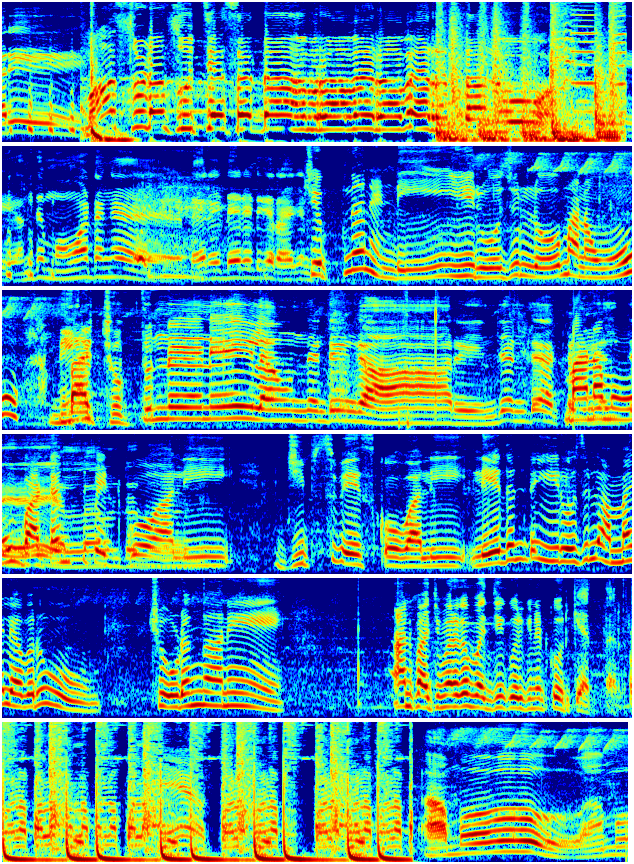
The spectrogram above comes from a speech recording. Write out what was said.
మరి? మాసుడం సూచేసేద్దాం రావే రావే రత్తాను. అంతే మొమాటంగా డైరెక్ట్ డైరెక్ట్గా రాగండి చెప్తున్నానండి ఈ రోజుల్లో మనము చెప్తున్నానే ఇలా ఉందంటే ఇంకా రేంజ్ అంటే మనము బటన్స్ పెట్టుకోవాలి జిప్స్ వేసుకోవాలి. లేదంటే ఈ రోజుల్లో అమ్మాయిలు ఎవరు చూడంగానే అని పచ్చిమిరగా బజ్జీ కొరికినట్టు కొరికేస్తారు? అమ్మో అమ్మో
